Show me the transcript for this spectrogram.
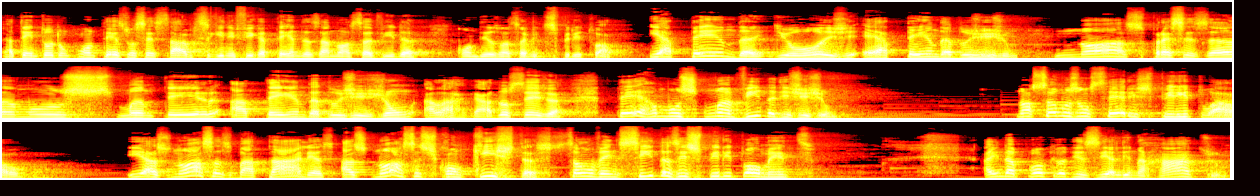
Já tem todo um contexto, você sabe o que significa tendas a nossa vida com Deus, nossa vida espiritual. E a tenda de hoje é a tenda do jejum. Nós precisamos manter a tenda do jejum alargada, ou seja, termos uma vida de jejum. Nós somos um ser espiritual. E as nossas batalhas, as nossas conquistas são vencidas espiritualmente. Ainda há pouco eu dizia ali na rádio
